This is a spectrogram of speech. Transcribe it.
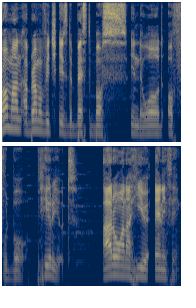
Roman Abramovich is the best boss in the world of football. Period. I don't want to hear anything.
